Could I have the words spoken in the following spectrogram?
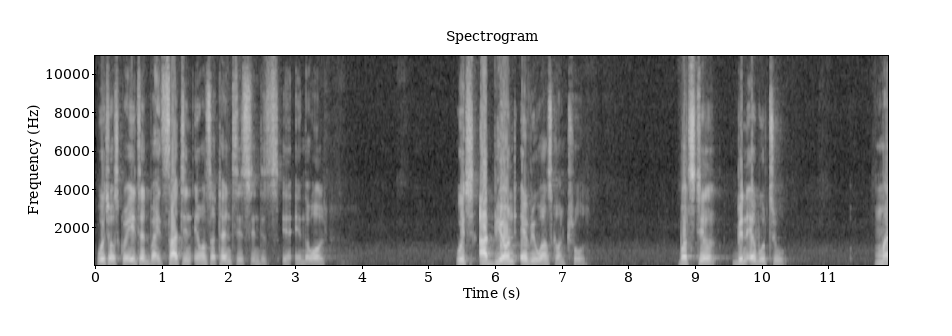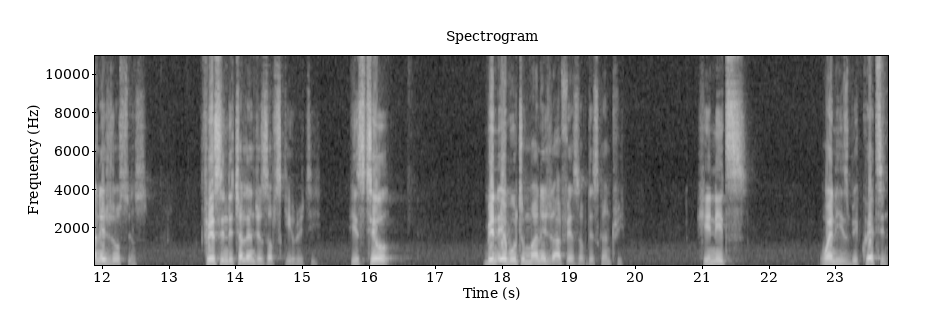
which was created by certain uncertainties in, this, in the world, which are beyond everyone's control, but still being able to manage those things, facing the challenges of security. He's still been able to manage the affairs of this country. He needs, when he's bequeathing,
